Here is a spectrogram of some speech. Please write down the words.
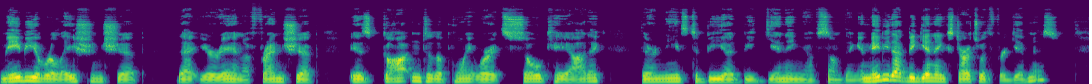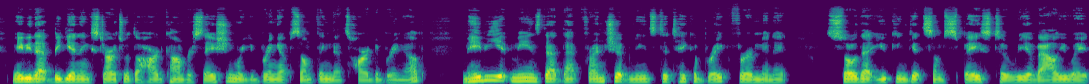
Maybe a relationship that you're in, a friendship is gotten to the point where it's so chaotic, there needs to be a beginning of something. And maybe that beginning starts with forgiveness. Maybe that beginning starts with a hard conversation where you bring up something that's hard to bring up. Maybe it means that that friendship needs to take a break for a minute so that you can get some space to reevaluate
